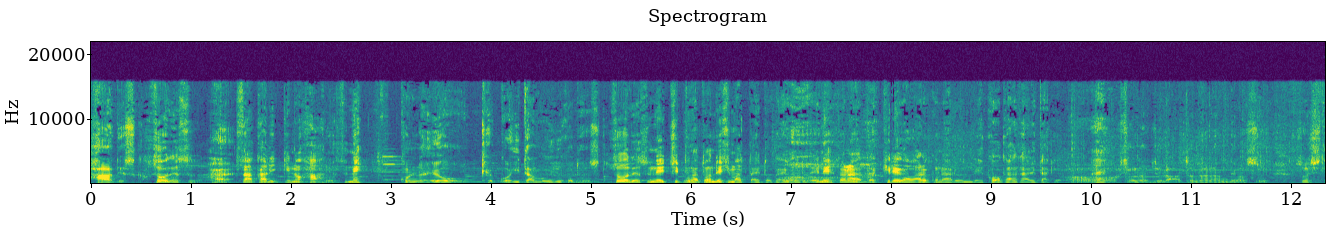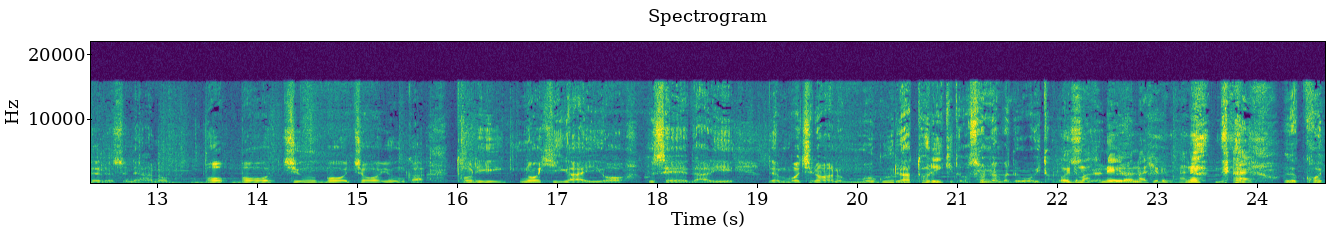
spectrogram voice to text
歯ですか？そうです、はい、草刈り機の歯ですね。こんなよう結構傷むいうことですか？そうですね。チップが飛んでしまったりとかいうことでね。その後キレが悪くなるんで交換されたり。はい、そんなずらっと並んでます。そしてですねあの防虫防鳥いうんか鳥の被害を防いだりでもちろんあのモグラ取引とかそんなまで置いてますね。置いてますね。いろんな種類がね。ね、はい、でこっ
